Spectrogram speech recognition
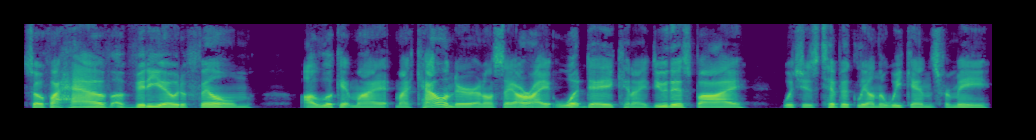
So if I have a video to film, I'll look at my my calendar and I'll say, all right, what day can I do this by? Which is typically on the weekends for me.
